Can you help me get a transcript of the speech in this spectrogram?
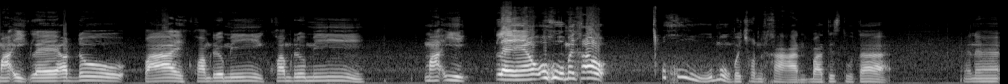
มาอีกแล้วอดโดไปความเร็วมี ความเร็วมี มาอีกแล้ว โอ้โห ไม่เข้า โอ้โหหม่งไปชนคานบาติสตูต้านะฮะ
